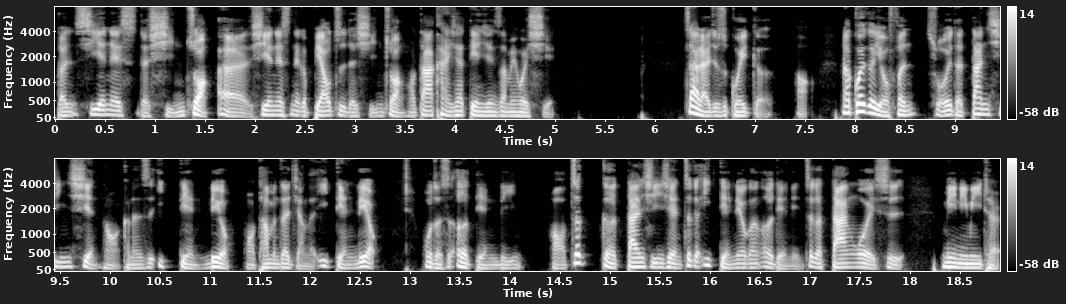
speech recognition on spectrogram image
跟 CNS 的形状，呃，CNS 那个标志的形状，哈，大家看一下电线上面会写。再来就是规格，好，那规格有分所谓的单芯线，哈，可能是一点六，哦，他们在讲的一点六或者是二点零，好，这个单芯线，这个一点六跟二点零，这个单位是。millimeter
